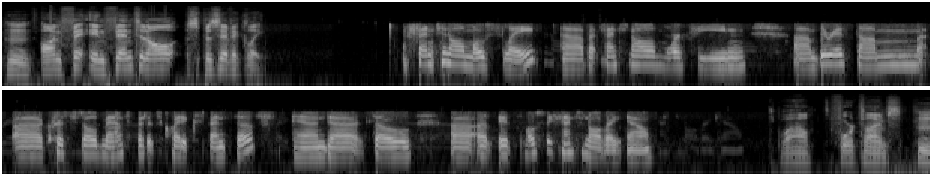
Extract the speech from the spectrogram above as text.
Hmm. On in fentanyl specifically. Fentanyl mostly, uh, but fentanyl, morphine. Um, there is some uh, crystal meth, but it's quite expensive, and uh, so uh, it's mostly fentanyl right now. Wow, four times. Hmm.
